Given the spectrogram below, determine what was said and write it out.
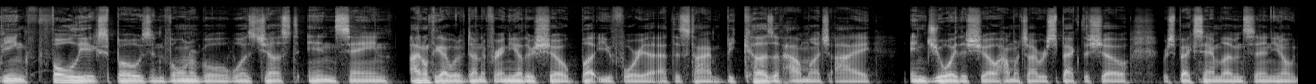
being fully exposed and vulnerable was just insane. I don't think I would have done it for any other show but Euphoria at this time because of how much I enjoy the show, how much I respect the show, respect Sam Levinson. You know,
